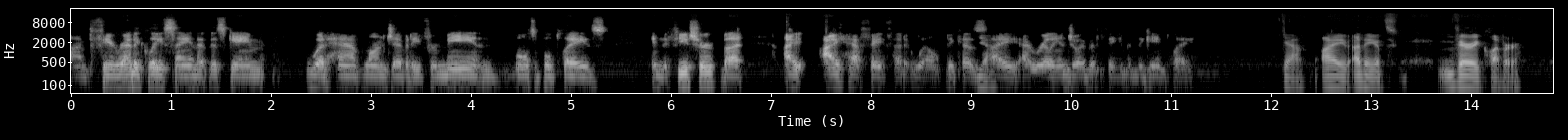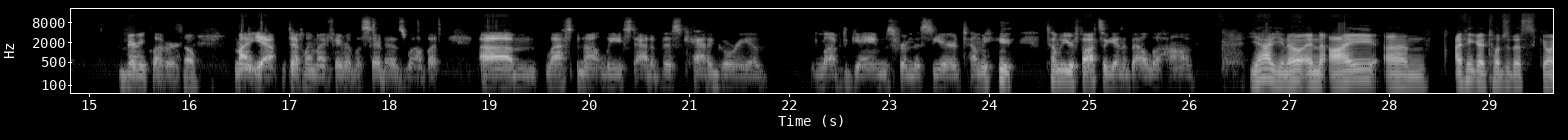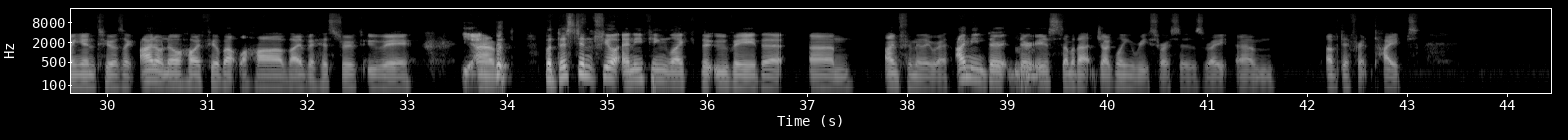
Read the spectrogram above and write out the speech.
I'm theoretically saying that this game would have longevity for me and multiple plays in the future, but I I have faith that it will because yeah. I, I really enjoy the theme and the gameplay. Yeah, I, I think it's very clever. Very clever. So my yeah, definitely my favorite Lacerda as well. But um, last but not least, out of this category of loved games from this year, tell me tell me your thoughts again about Le Havre. Yeah, you know, and I um I think I told you this going into. I was like, I don't know how I feel about Le Havre. I have a history with Uwe. Yeah. Um, but this didn't feel anything like the Uwe that um, I'm familiar with. I mean, there mm-hmm. there is some of that juggling resources, right, um, of different types.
